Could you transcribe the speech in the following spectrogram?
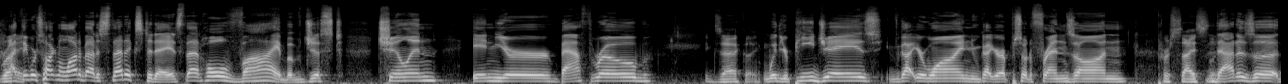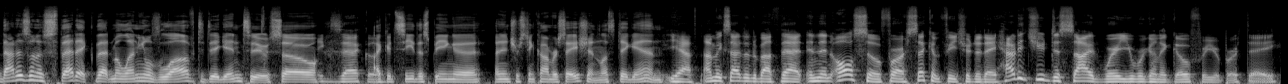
Right. I think we're talking a lot about aesthetics today. It's that whole vibe of just chilling in your bathrobe Exactly. with your PJs. You've got your wine. You've got your episode of Friends on. Precisely. That is a that is an aesthetic that millennials love to dig into. So exactly. I could see this being a an interesting conversation. Let's dig in. Yeah, I'm excited about that. And then also for our second feature today, how did you decide where you were going to go for your birthday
